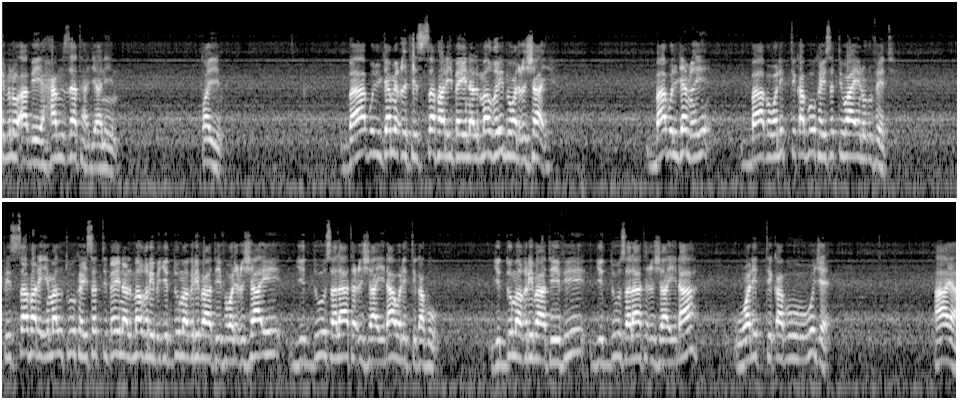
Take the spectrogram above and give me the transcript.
ibnu abi hamzata jedhaniin طيب باب الجمع في السفر بين المغرب والعشاء باب الجمع باب ولدت قبو كيست واين رفيت في السفر إملت كيست بين المغرب جدو مغرباتي والعشاء جدو صلاة عشاء لا ولدت قبو jidduu magribaatii fi jidduu salaata cishaa'iidha walitti qabuu je haya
